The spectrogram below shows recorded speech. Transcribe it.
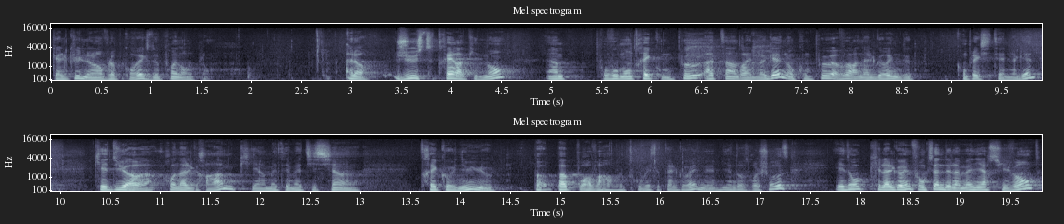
calcul de l'enveloppe convexe de points dans le plan. Alors, juste très rapidement, pour vous montrer qu'on peut atteindre n donc on peut avoir un algorithme de complexité n qui est dû à Ronald Graham, qui est un mathématicien très connu, pas pour avoir trouvé cet algorithme, mais bien d'autres choses. Et donc, l'algorithme fonctionne de la manière suivante.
